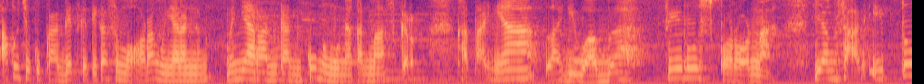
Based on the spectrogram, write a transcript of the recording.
aku cukup kaget ketika semua orang menyarankan, menyarankanku menggunakan masker. Katanya lagi wabah virus corona yang saat itu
